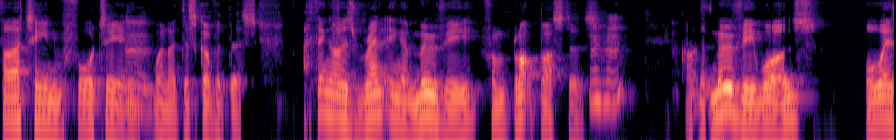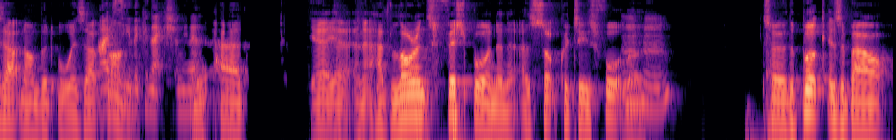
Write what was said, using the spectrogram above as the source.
13, 14 mm. when I discovered this. I think I was renting a movie from Blockbusters. Mm-hmm. the movie was Always Outnumbered, Always Outgunned. I see the connection here. It had, Yeah, yeah, and it had Laurence Fishburne in it as Socrates Fortlow. Mm-hmm. So the book is about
